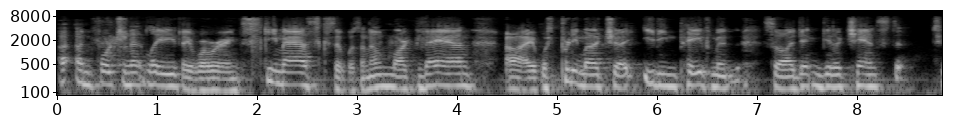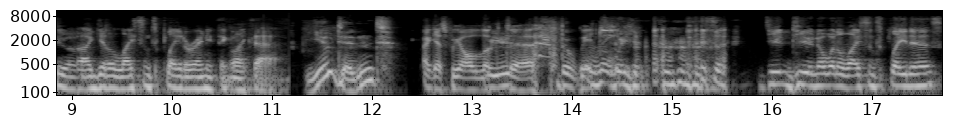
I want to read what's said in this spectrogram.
Uh, Unfortunately, they were wearing ski masks. It was an unmarked van. Uh, it was pretty much uh, eating pavement, so I didn't get a chance to, to uh, get a license plate or anything like that. You didn't. I guess we all looked uh, the witch. So, do, you, do you know what a license plate is?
